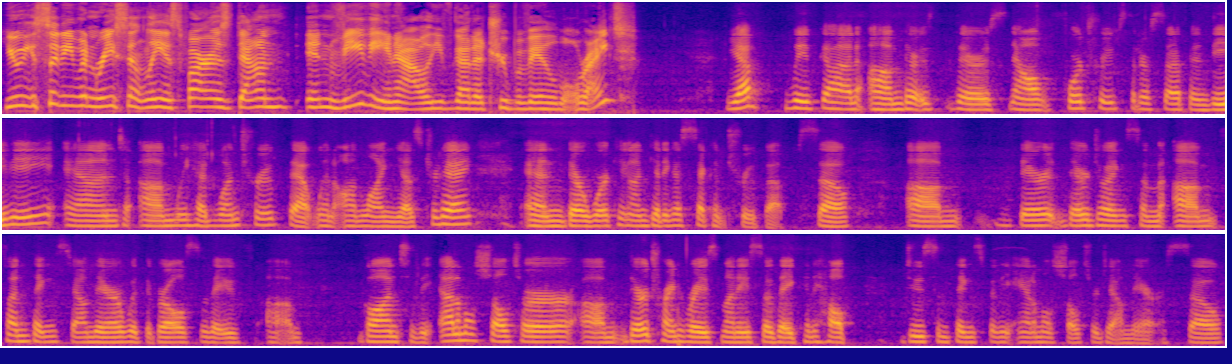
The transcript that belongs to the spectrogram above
You said even recently, as far as down in Vevay now, you've got a troop available, right? Yep, we've got um, there's there's now four troops that are set up in Vevay, and um, we had one troop that went online yesterday, and they're working on getting a second troop up. So um, they're they're doing some um, fun things down there with the girls. So they've um, gone to the animal shelter. Um, they're trying to raise money so they can help do some things for the animal shelter down there. So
